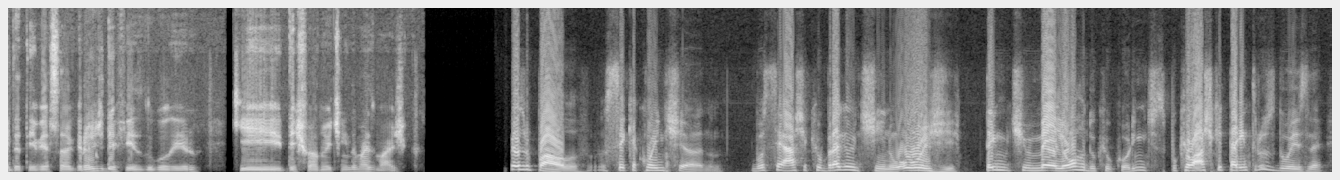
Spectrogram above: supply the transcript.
Ainda teve essa grande defesa do goleiro que deixou a noite ainda mais mágica. Pedro Paulo, você que é corintiano, você acha que o Bragantino hoje tem um time melhor do que o Corinthians? Porque eu acho que tá entre os dois, né?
